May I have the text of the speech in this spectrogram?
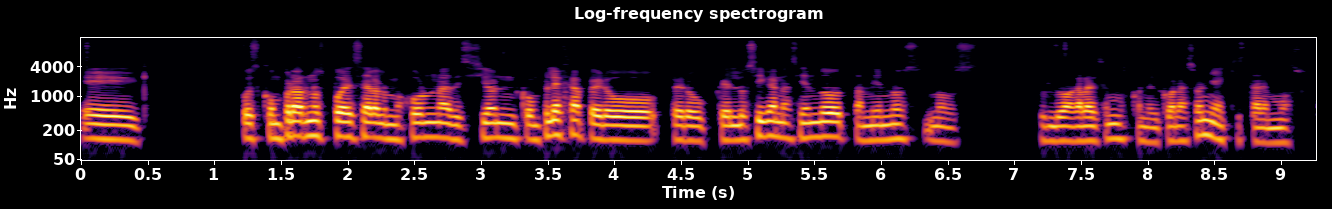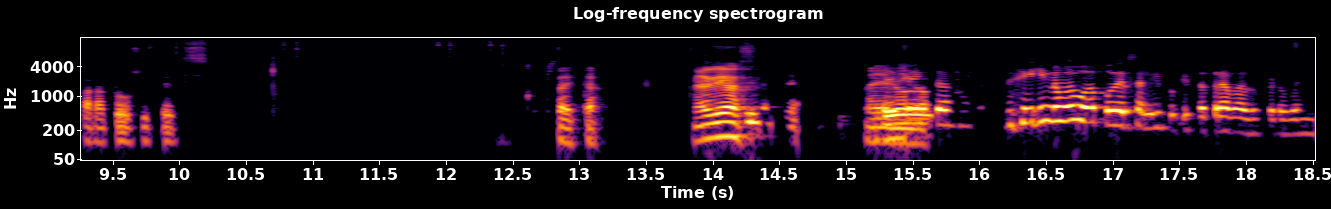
eh, pues comprarnos puede ser a lo mejor una decisión compleja, pero, pero que lo sigan haciendo también nos, nos pues lo agradecemos con el corazón y aquí estaremos para todos ustedes. Pues ahí está. Adiós. Adiós. Perfecto. Y no me voy a poder salir porque está trabado, pero bueno.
